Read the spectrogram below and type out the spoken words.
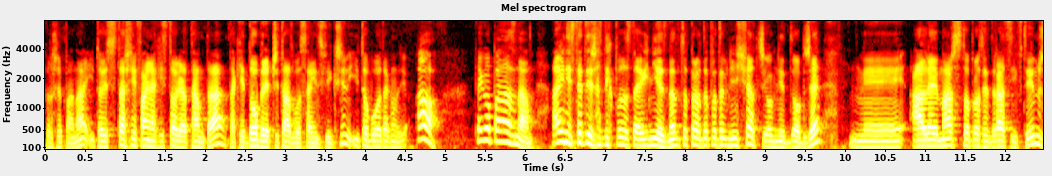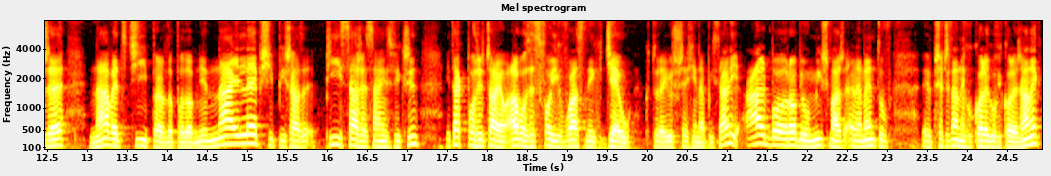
proszę pana. I to jest strasznie fajna historia tamta, takie dobre czytadło science fiction i to było tak, tego pana znam, ale niestety żadnych pozostałych nie znam, co prawdopodobnie świadczy o mnie dobrze, yy, ale masz 100% racji w tym, że nawet ci prawdopodobnie najlepsi pisarze, pisarze science fiction i tak pożyczają albo ze swoich własnych dzieł, które już wcześniej napisali, albo robią miszmasz elementów przeczytanych u kolegów i koleżanek,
